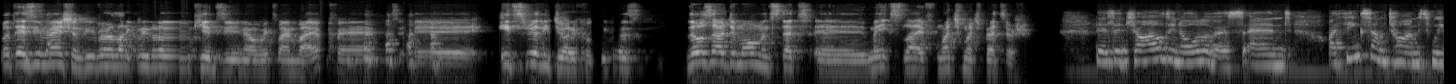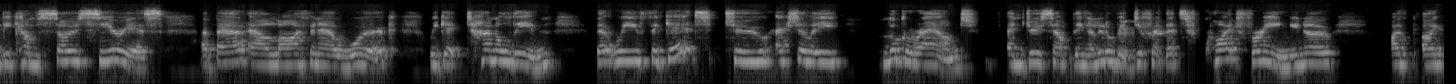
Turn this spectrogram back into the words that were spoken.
but as you mentioned, we were like little kids, you know, with my wife, and uh, it's really joyful because those are the moments that uh, makes life much much better. There's a child in all of us, and I think sometimes we become so serious about our life and our work, we get tunneled in that we forget to actually look around and do something a little bit mm-hmm. different that's quite freeing. You know, I, I,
